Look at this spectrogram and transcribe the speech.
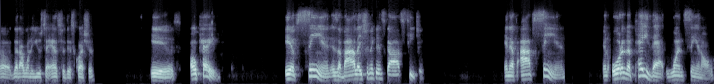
uh, that I want to use to answer this question is okay. If sin is a violation against God's teaching, and if I've sinned, in order to pay that one sin off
